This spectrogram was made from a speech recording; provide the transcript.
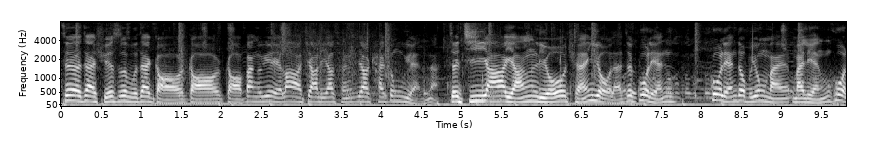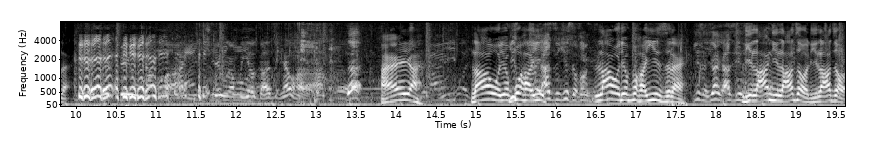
这在学师傅再搞搞搞半个月，那家里要成要开动物园了，这鸡鸭羊牛全有了，这过年过年都不用买买年货了。哎呀，那我就不好意思，那我就不好意思了。你拿你拿走，你拿走，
